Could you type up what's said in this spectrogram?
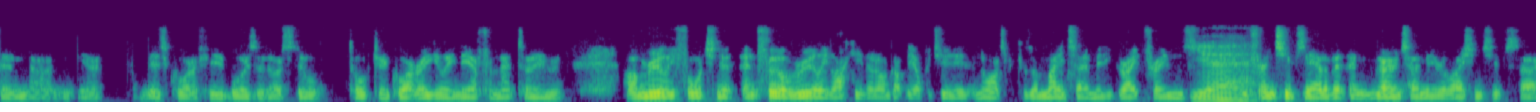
and um, you know, there's quite a few boys that I still talk to quite regularly now from that team. And I'm really fortunate and feel really lucky that I got the opportunity at the Knights because I've made so many great friends Yeah. and friendships out of it and grown so many relationships. So,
